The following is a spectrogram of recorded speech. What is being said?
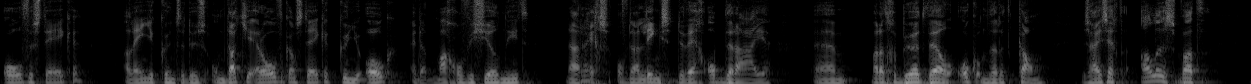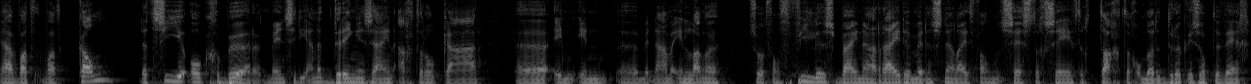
oversteken. Alleen je kunt er dus, omdat je erover kan steken, kun je ook, en dat mag officieel niet, naar rechts of naar links de weg opdraaien. Um, maar dat gebeurt wel, ook omdat het kan. Dus hij zegt alles wat, ja, wat, wat kan, dat zie je ook gebeuren. Mensen die aan het dringen zijn achter elkaar, uh, in, in, uh, met name in lange soort van files bijna rijden met een snelheid van 60, 70, 80, omdat het druk is op de weg.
